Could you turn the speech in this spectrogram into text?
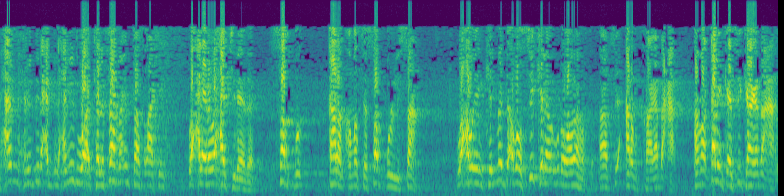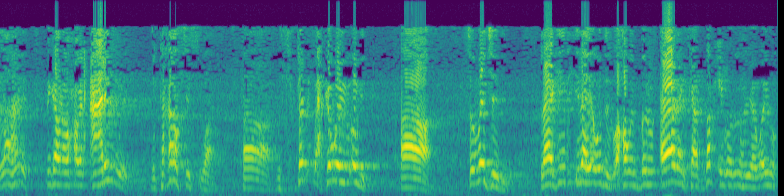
maxamed maxamediin cabdilxamiid waa kala fahma intaas laakiin waxaa la waxaa jirahda sabqu qalam amase sabqu lisaan. Waxa weya kelmadda adoo si kale ugu dhawaada rabto aad si carabku kaaga dhaca ama qalinkaa si kaaga dhaca lahan ninkaana waxa weya caalim wey mutakhasis waa tan wax ka weyn ogi. Soo ma jeedin laakiin ilaahay awoodiis waxa wey banu aadanka dabcigooda wuxuu yahay waa inuu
